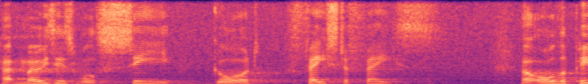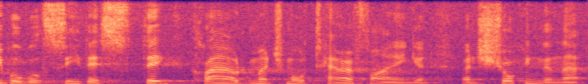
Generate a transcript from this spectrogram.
Uh, Moses will see God face to face. Uh, all the people will see this thick cloud much more terrifying and, and shocking than that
